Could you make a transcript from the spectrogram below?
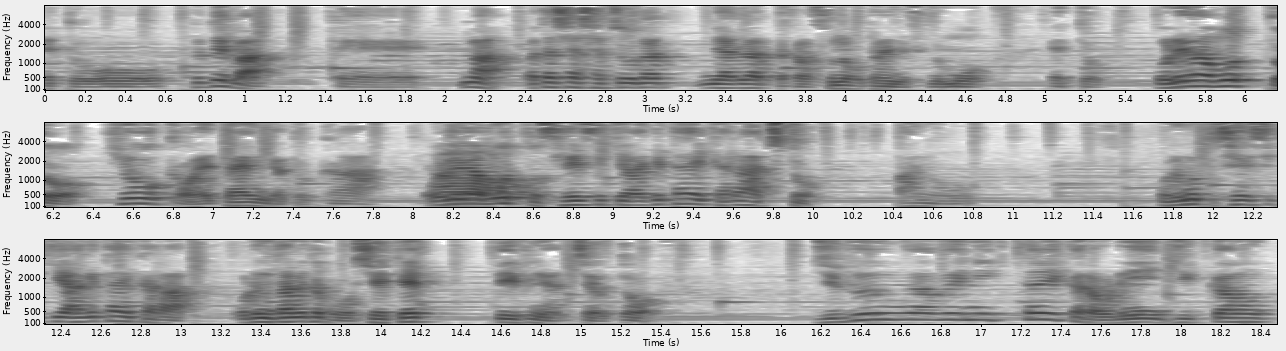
えっと、例えば、えー、まあ、私は社長だ役だったからそんなことないんですけども、えっと、俺はもっと評価を得たいんだとか、俺はもっと成績を上げたいから、ちょっと、あの、俺もっと成績上げたいから、俺のダメとこ教えてっていうふうにやっちゃうと、自分が上に行きたいから俺に実感を、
